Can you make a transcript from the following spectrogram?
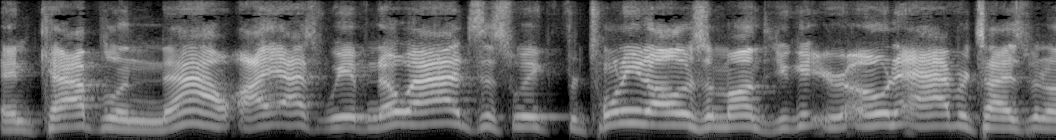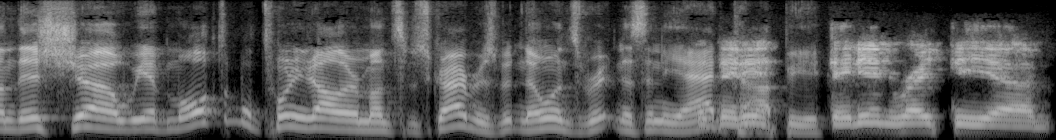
And Kaplan, now I asked, we have no ads this week for $20 a month. You get your own advertisement on this show. We have multiple $20 a month subscribers, but no one's written us any ad they copy. Didn't, they didn't write the. Um,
